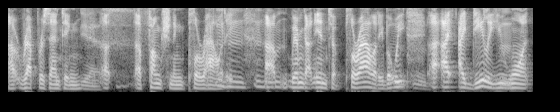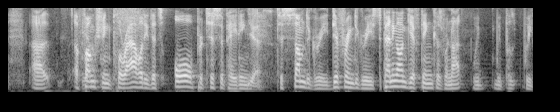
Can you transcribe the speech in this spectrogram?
uh, representing Yes. a, a functioning plurality. Um, we haven't gotten into plurality, but we I, I- ideally you want. Uh, a functioning plurality that's all participating Yes. to some degree, differing degrees, depending on gifting, because we're not we we we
